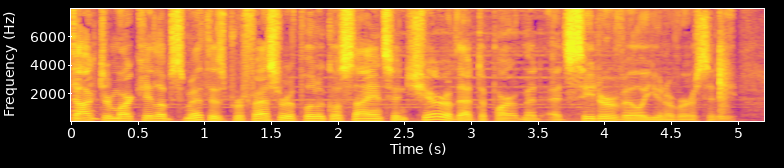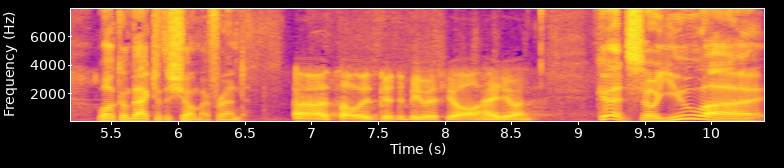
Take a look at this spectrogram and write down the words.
Dr. Mark Caleb Smith is professor of political science and chair of that department at Cedarville University. Welcome back to the show, my friend. Uh, it's always good to be with you all. How you doing? Good. So you uh,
